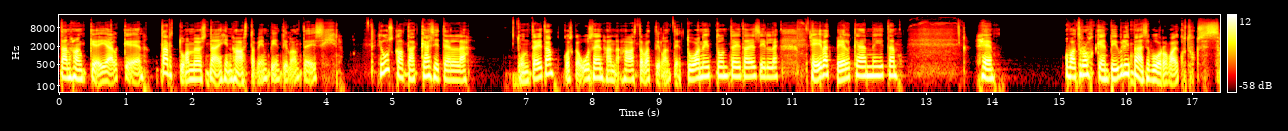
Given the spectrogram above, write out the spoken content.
tämän hankkeen jälkeen tarttua myös näihin haastavimpiin tilanteisiin. He uskaltaa käsitellä tunteita, koska useinhan haastavat tilanteet tuo niitä tunteita esille. He eivät pelkää niitä. He ovat rohkeampia ylipäänsä vuorovaikutuksessa.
